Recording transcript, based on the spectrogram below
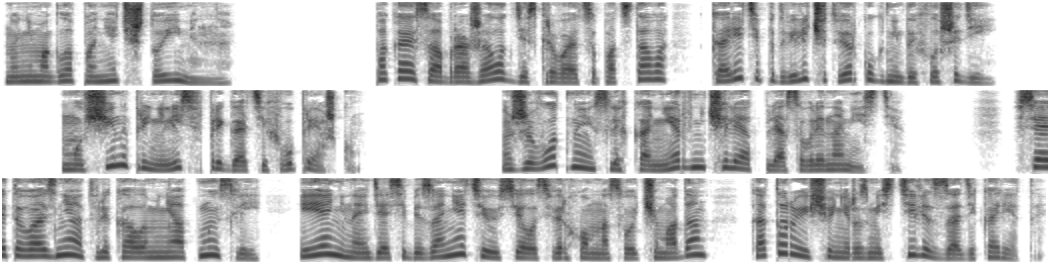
но не могла понять, что именно. Пока я соображала, где скрывается подстава, к карете подвели четверку гнедых лошадей. Мужчины принялись впрягать их в упряжку. Животные слегка нервничали и отплясывали на месте. Вся эта возня отвлекала меня от мыслей, и я, не найдя себе занятия, уселась верхом на свой чемодан, который еще не разместили сзади кареты.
